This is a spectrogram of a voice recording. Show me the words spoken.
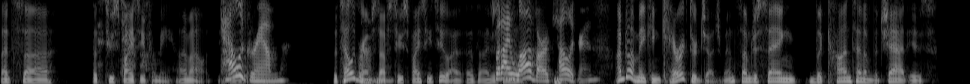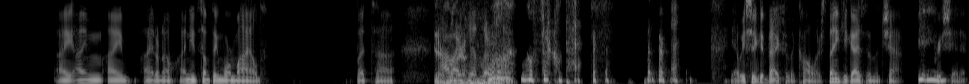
that's uh that's too spicy for me. I'm out. Telegram, The Telegram stuff's too spicy too. I, I just but I I'm not- love our Telegram. I'm not making character judgments. I'm just saying the content of the chat is I I'm I I don't know. I need something more mild. But uh I like Hitler. We'll, we'll circle back. for the rest. yeah, we should get back to the callers. Thank you guys in the chat. Appreciate it.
